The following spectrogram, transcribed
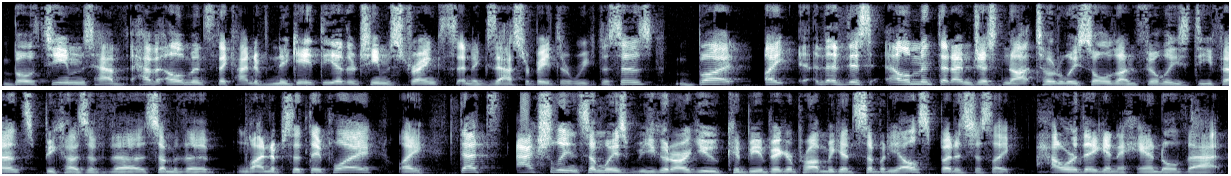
Both teams have have elements that kind of negate the other team's strengths and exacerbate their weaknesses, but like this element that I'm just not totally sold on Philly's defense because of the some of the lineups that they play, like that's actually in some ways you could argue could be a bigger problem against somebody else but it's just like how are they going to handle that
